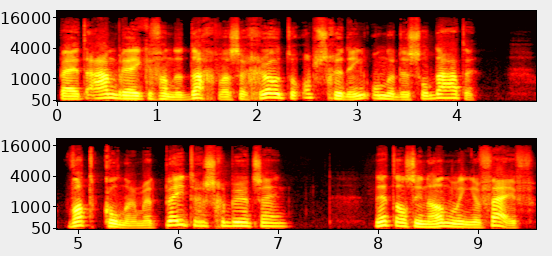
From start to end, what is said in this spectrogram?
Bij het aanbreken van de dag was er grote opschudding onder de soldaten. Wat kon er met Petrus gebeurd zijn? Net als in Handelingen 5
